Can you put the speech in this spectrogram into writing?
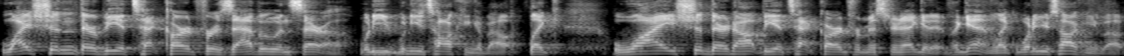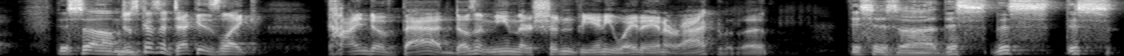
why shouldn't there be a tech card for Zabu and Sera? What are you what are you talking about? Like why should there not be a tech card for Mr. Negative? Again, like what are you talking about? This um just because a deck is like kind of bad doesn't mean there shouldn't be any way to interact with it. This is uh this this this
